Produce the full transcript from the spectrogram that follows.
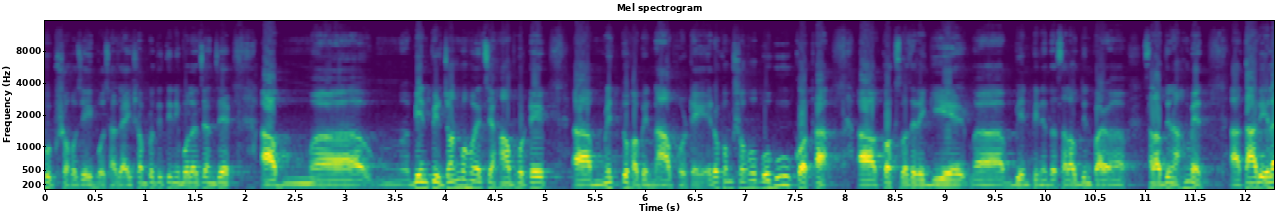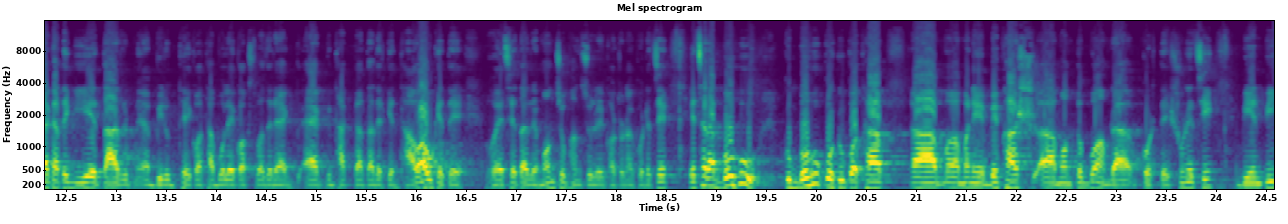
খুব সহজেই বোঝা যায়। সম্প্রতি তিনি বলেছেন যে বিএনপির জন্ম হয়েছে হাঁ ভোটে মৃত্যু হবে না ভোটে। এরকম সহ বহু কথা কক্সবাজারে গিয়ে বিএনপি নেতা সালাউদ্দিন সালাউদ্দিন আহমেদ আহ, তার এলাকাতে গিয়ে তার বিরুদ্ধে কথা বলে কক্সবাজারে এক এক ধাক্কা তাদেরকে ধাওয়াও খেতে হয়েছে। তাদের মঞ্চ ভাঙচুরের ঘটনা ঘটেছে। এছাড়া বহু বহু কটু কথা মানে বেফাস মন্তব্য আমরা করতে শুনেছি বিএনপি,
